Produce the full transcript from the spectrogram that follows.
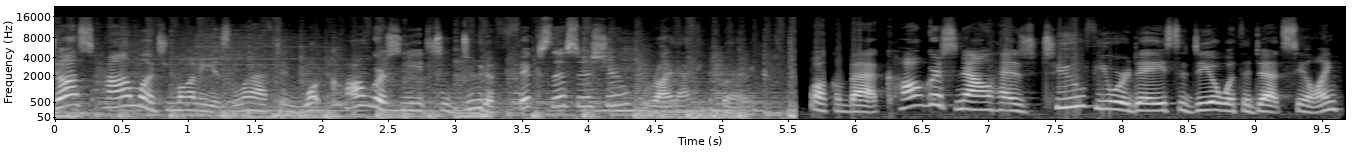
Just how much money is left and what Congress needs to do to fix this issue right after the break. Welcome back. Congress now has two fewer days to deal with the debt ceiling.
